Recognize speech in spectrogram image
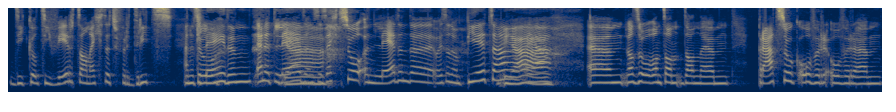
die cultiveert dan echt het verdriet. En het zo. lijden. En het lijden. Ja. Ze is echt zo een lijdende, wat is dat, een pieta? Ja. ja. Um, want, zo, want dan... dan um, praat ze ook over... over um,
